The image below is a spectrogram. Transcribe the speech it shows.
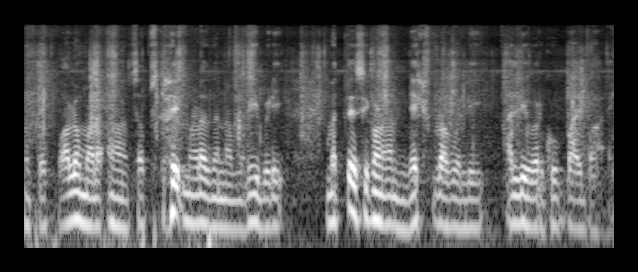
ಮತ್ತು ಫಾಲೋ ಮಾಡ ಸಬ್ಸ್ಕ್ರೈಬ್ ಮಾಡೋದನ್ನು ಮರಿಬೇಡಿ. ಮತ್ತೆ ಸಿಗೋಣ ನೆಕ್ಸ್ಟ್ ವ್ಲಾಗಲ್ಲಿ ಅಲ್ಲಿವರೆಗೂ ಬಾಯ್ ಬಾಯ್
